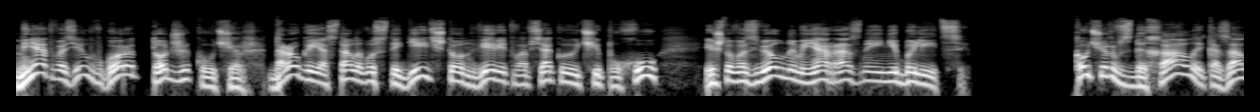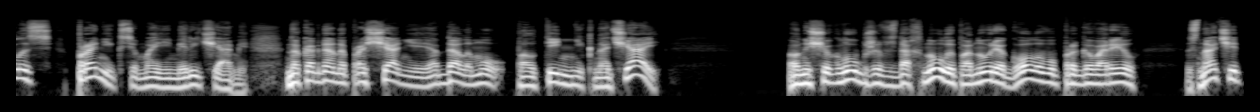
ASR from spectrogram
Меня отвозил в город тот же кучер. Дорогой я стал его стыдить, что он верит во всякую чепуху и что возвел на меня разные небылицы. Кучер вздыхал и, казалось, проникся моими речами, но когда на прощание я отдал ему полтинник на чай, он еще глубже вздохнул и, понуря голову, проговорил, «Значит,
